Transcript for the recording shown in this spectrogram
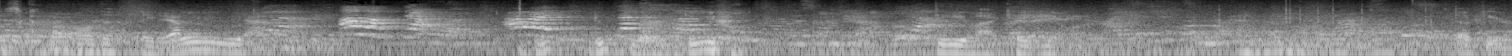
It's called a blue. D D U I K E R. Duck ear.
